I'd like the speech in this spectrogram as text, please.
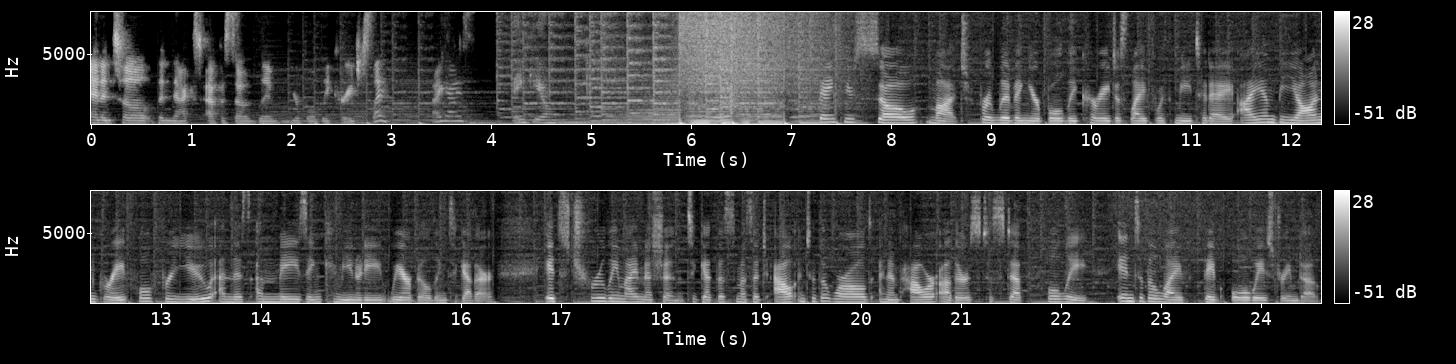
and until the next episode live your boldly courageous life. Bye guys. Thank you Thank you so much for living your boldly courageous life with me today. I am beyond grateful for you and this amazing community we are building together. It's truly my mission to get this message out into the world and empower others to step fully into the life they've always dreamed of.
